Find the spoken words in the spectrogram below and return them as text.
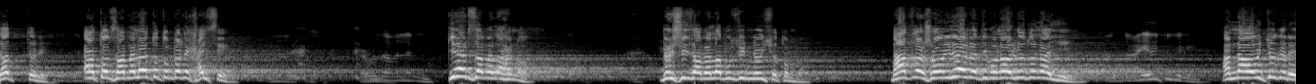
দত্তরে। এত ঝামেলা তো তোমরা খাইছে। কি আর ঝামেলা হেন বেশি ঝামেলা বুঝি নইছো তোমরা। মাদ্রাসা হইলে না দিব না হইলে তো নাই। আর না, ওইটু করে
